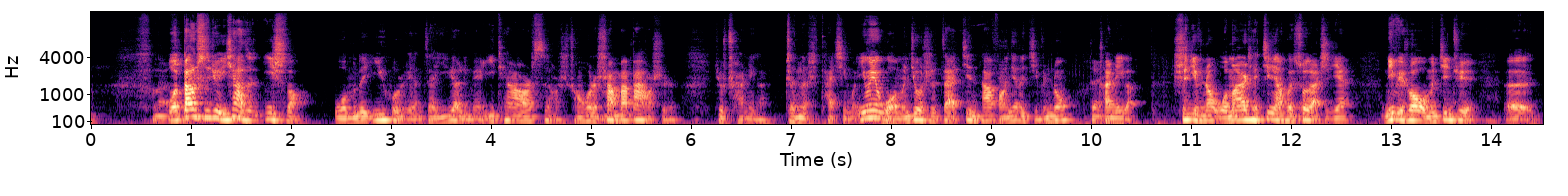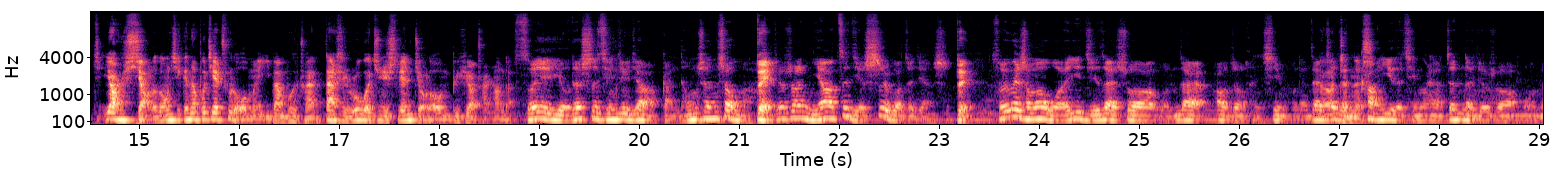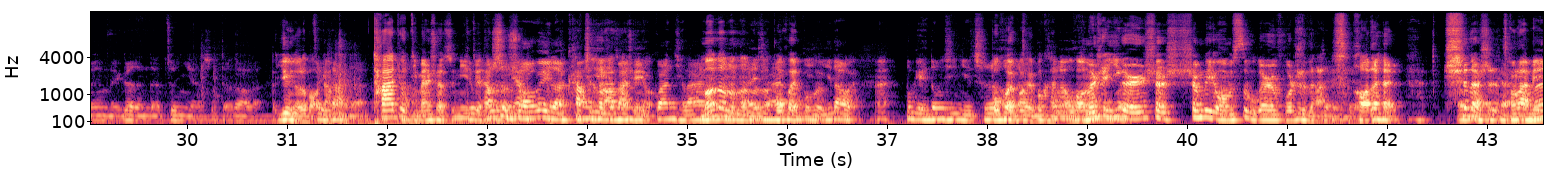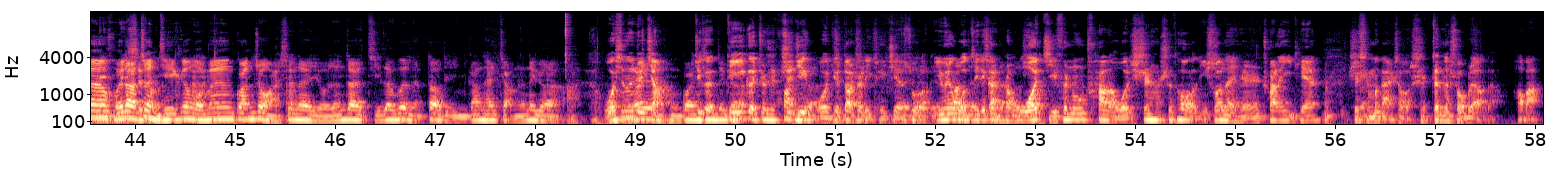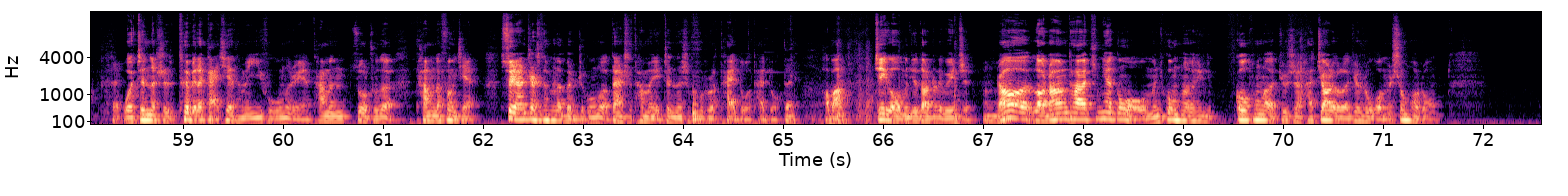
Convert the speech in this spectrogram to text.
我当时就一下子意识到，我们的医护人员在医院里面一天二十四小时穿或者上班八小时就穿这个，真的是太辛苦了。因为我们就是在进他房间的几分钟穿这个，十几分钟，我们而且尽量会缩短时间。你比如说我们进去，呃，要是小的东西跟他不接触的，我们一般不会穿。但是如果进去时间久了，我们必须要穿上的。所以有的事情就叫感同身受嘛。对就是说你要自己试过这件事。对。所以为什么我一直在说我们在澳洲很幸福呢？在这种抗疫的情况下，真的就是说我们每个人的尊严是得到了应有的保障。最大的。他就 dimensions，你对他不是？说为了抗疫把你关起来，no no no no 逮起 no，来不会不会不会，哎，不给东西你吃。不会不会不可能，我们是一个人。人生生病，我们四五个人服侍的对对，好的很，吃的是从来没。我们没回到正题，跟我哎们观众啊，现在有人在急着问了，到底你刚才讲的那个啊，我现在就讲很关这个，心这个第一个就是致敬，我就到这里可以结束了，因为我自己的感受我几分钟穿了，我身上湿透了。你说那些人穿了一天是什么感受？是真的受不了的，好吧？我真的是特别的感谢他们医护工作人员，他们做出的他们的奉献，虽然这是他们的本职工作，但是他们也真的是付出了太多太多。对，好吧，这个我们就到这里为止。嗯然后老张他今天跟我我们共同去沟通了，就是还交流了，就是我们生活中。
